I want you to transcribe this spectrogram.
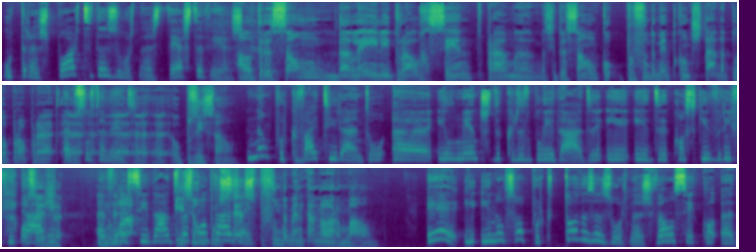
o transporte das urnas, desta vez. A alteração da lei eleitoral recente para uma, uma situação profundamente contestada pela própria. A, a, a oposição. Não, porque vai tirando uh, elementos de credibilidade e, e, de conseguir verificar Ou seja, a veracidade há... Isso da contagem. Isso é um processo profundamente anormal? É, e, e, não só, porque todas as urnas vão ser. Uh,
